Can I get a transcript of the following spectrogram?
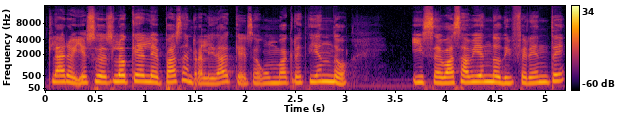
Claro, y eso es lo que le pasa en realidad, que según va creciendo y se va sabiendo diferente,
